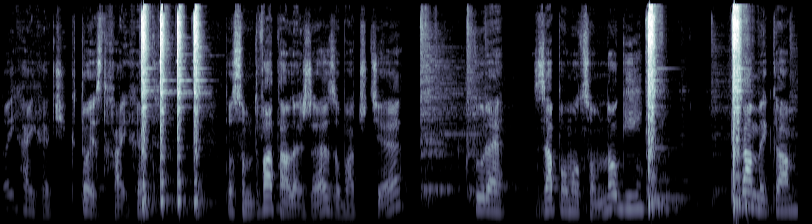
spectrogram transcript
No i hi-hatik. To jest hi-hat. To są dwa talerze, zobaczcie, które za pomocą nogi zamykam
